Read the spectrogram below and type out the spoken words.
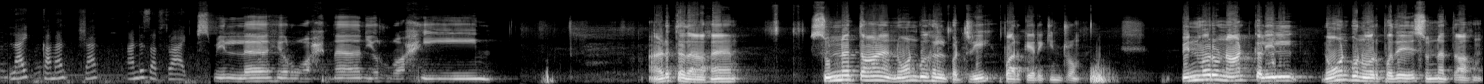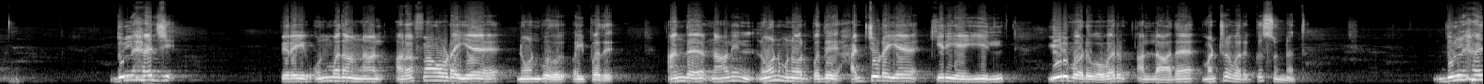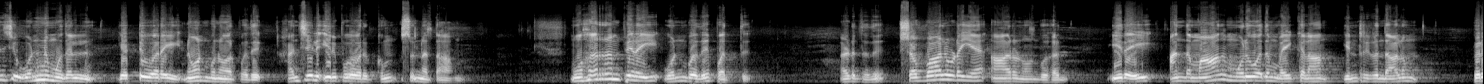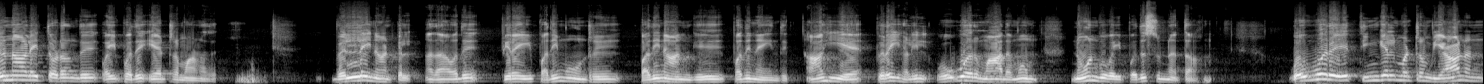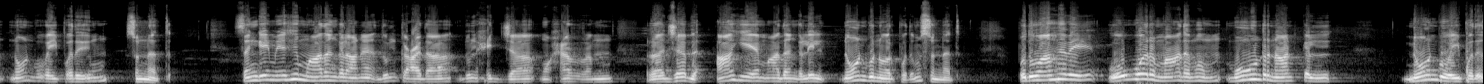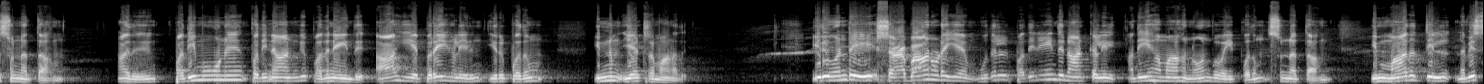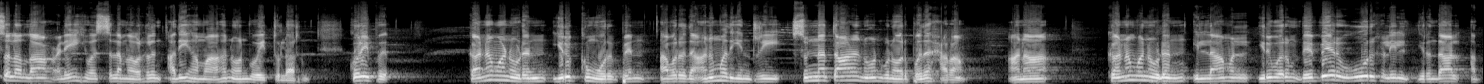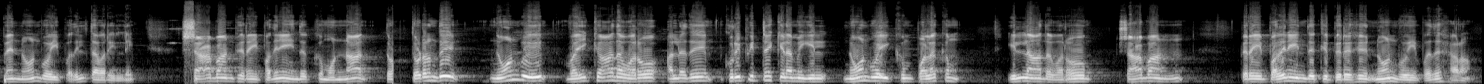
Like comment share and subscribe பிஸ்மில்லாஹிர் ரஹ்மானிர் ரஹீம் அடுத்ததாக சுன்னத்தான நோன்புகள் பற்றி பார்க்க இருக்கின்றோம். பின்வரும் நாட்களில் நோன்பு நோற்பது சுண்ணத்தாகும். துல்ஹஜ் பிறை ஒன்பதாம் நாள் அரஃபாவுடைய நோன்பு வைப்பது. அந்த நாளில் நோன்பு நோற்பது ஹஜ்ஜுடைய கிரியையில் ஈடுபடுபவர் அல்லாத மற்றவருக்கு சுன்னத் துல்ஹஜ் ஒன்று முதல் எட்டு வரை நோன்பு நோற்பது. ஹஜ்ஜில் இருப்பவருக்கும் சுன்னத்தாகும் முஹர்ரம் பிறை ஒன்பது பத்து. அடுத்தது ஷவ்வாலுடைய ஆறு நோன்புகள். இதை அந்த மாதம் முழுவதும் வைக்கலாம் என்றிருந்தாலும் பெருநாளை தொடர்ந்து வைப்பது ஏற்றமானது. வெள்ளை நாட்கள் அதாவது பிறை பதிமூன்று பதினான்கு பதினைந்து ஆகிய பிறைகளில் ஒவ்வொரு மாதமும் நோன்பு வைப்பது சுன்னத்தாகும் ஒவ்வொரு திங்கள் மற்றும் வியாழன் நோன்பு வைப்பதும் சுன்னத் சங்கைமிகு மாதங்களான துல் காதா துல் ஹிஜா முஹர்ரம் ரஜப் ஆகிய மாதங்களில் நோன்பு நோற்பதும் சுன்னத் பொதுவாகவே ஒவ்வொரு மாதமும் மூன்று நாட்கள் நோன்பு வைப்பது சுன்னத்தாகும். அது பதிமூணு பதினான்கு பதினைந்து ஆகிய பிறைகளில் இருப்பதும் இன்னும் ஏற்றமானது. இதுவன்றி ஷாபானுடைய முதல் பதினைந்து நாட்களில் அதிகமாக நோன்பு வைப்பதும் சுன்னத்தாகும் இம்மாதத்தில் நபிசல்லாஹ் அலேஹி வசலம் அவர்கள் அதிகமாக நோன்பு வைத்துள்ளார்கள். குறிப்பு கணவனுடன் இருக்கும் ஒரு பெண் அவரது அனுமதியின்றி சுன்னத்தான நோன்பு நோற்பது ஹராம். ஆனால் கணவனுடன் இல்லாமல் இருவரும் வெவ்வேறு ஊர்களில் இருந்தால் அப்பெண் நோன்பு வைப்பதில் தவறில்லை. ஷாபான் பிறை பதினைந்துக்கு முன்னால் தொ- தொடர்ந்து நோன்பு வைக்காதவரோ அல்லது குறிப்பிட்ட கிழமையில் நோன்பு வைக்கும் பழக்கம் இல்லாதவரோ ஷாபான் பிறை பதினைந்துக்கு பிறகு நோன்பு வைப்பது ஹராம்.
